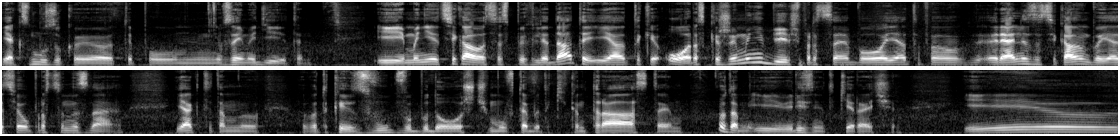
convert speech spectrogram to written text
як з музикою, типу, взаємодіяти. І мені цікаво це споглядати, і я такий, о, розкажи мені більше про це, бо я типу, реально зацікавлений, бо я цього просто не знаю. Як ти там е, такий звук вибудовуєш, чому в тебе такі контрасти, ну там і різні такі речі. І е,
